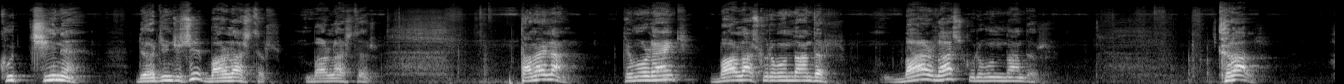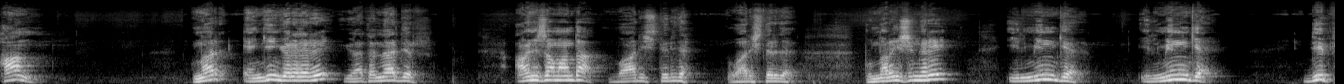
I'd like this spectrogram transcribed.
Kutçine. Dördüncüsü Barlas'tır. Barlas'tır. Tamerlan, Timur Lenk Barlas grubundandır. Barlas grubundandır. Kral, Han, bunlar engin göreleri yönetenlerdir. Aynı zamanda varisleri de, varisleri de. Bunların isimleri İlminge, İlminge, Dip,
